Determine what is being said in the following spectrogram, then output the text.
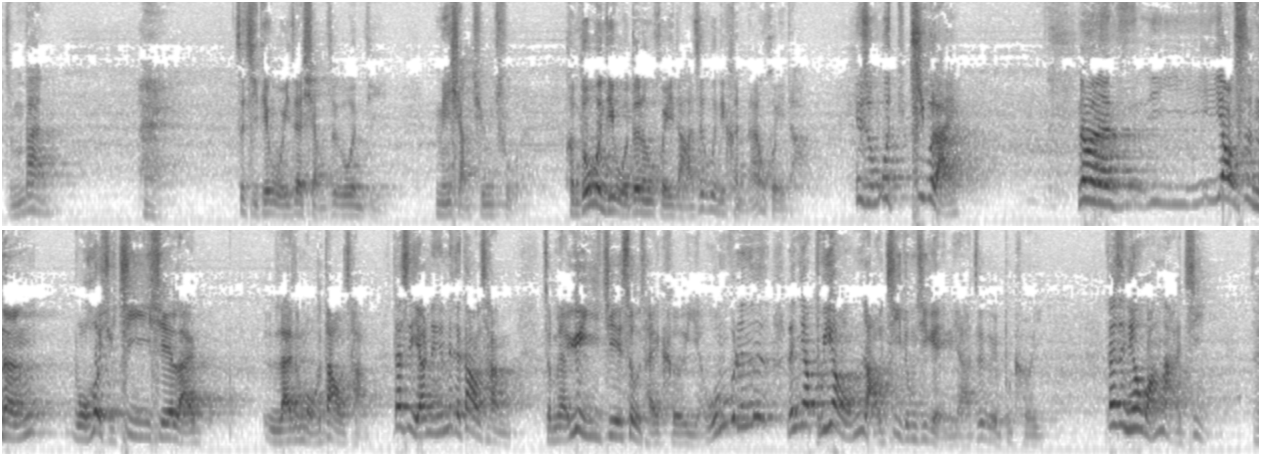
怎么办呢？唉，这几天我一直在想这个问题，没想清楚。很多问题我都能回答，这个问题很难回答，因为什么我记不来？那么，要是能，我或许记一些来，来的某个道场，但是也要那个那个道场怎么样愿意接受才可以啊。我们不能人家不要，我们老寄东西给人家，这个也不可以。但是你要往哪寄？哎，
